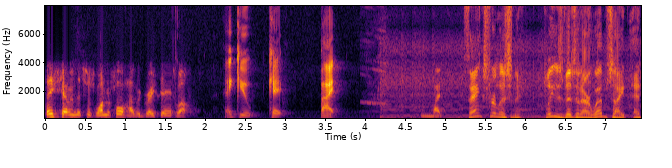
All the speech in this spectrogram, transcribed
Thanks, Kevin. This was wonderful. Have a great day as well. Thank you. Okay. Bye. Bye. Thanks for listening. Please visit our website at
